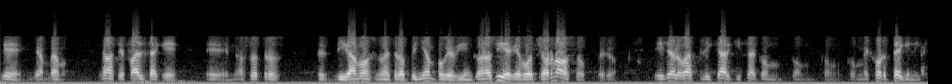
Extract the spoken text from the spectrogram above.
Digamos, no hace falta que eh, nosotros eh, digamos nuestra opinión porque es bien conocida, que es bochornoso, pero ella lo va a explicar quizá con, con, con- con mejor técnica.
